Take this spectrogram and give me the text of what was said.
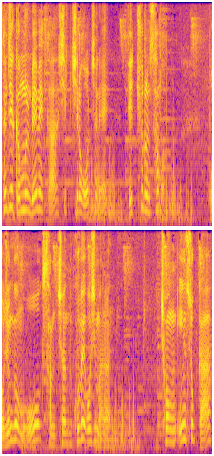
현재 건물 매매가 17억 5천에 대출은 3억, 보증금 5억 3천 950만 원, 총 인수가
